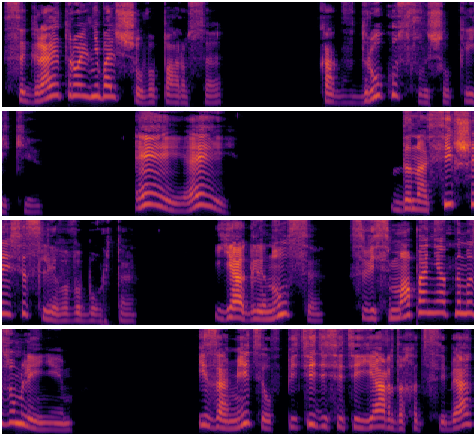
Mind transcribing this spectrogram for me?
сыграет роль небольшого паруса, как вдруг услышал крики. «Эй, эй!» доносившееся с левого борта. Я оглянулся с весьма понятным изумлением и заметил в пятидесяти ярдах от себя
